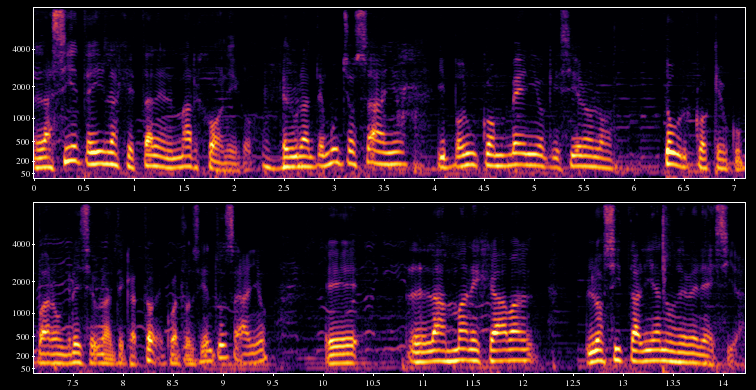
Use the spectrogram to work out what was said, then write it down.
las siete islas que están en el mar Jónico, que durante muchos años y por un convenio que hicieron los turcos que ocuparon Grecia durante 400 años, eh, las manejaban los italianos de Venecia.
